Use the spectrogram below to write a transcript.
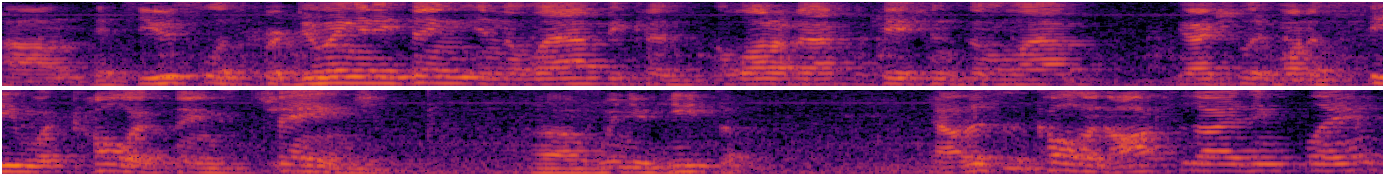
Um, it's useless for doing anything in the lab because a lot of applications in the lab, you actually want to see what color things change uh, when you heat them. Now this is called an oxidizing flame.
